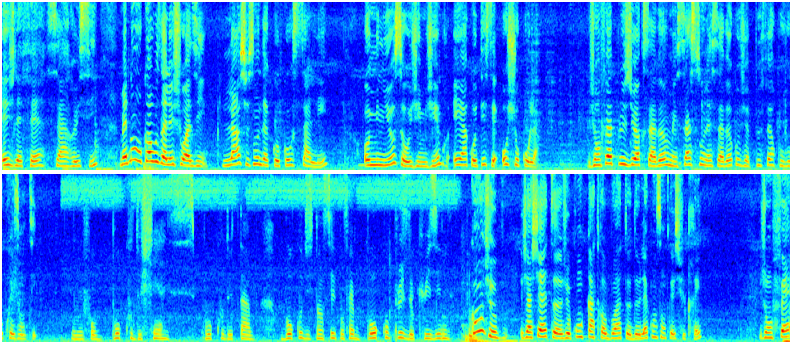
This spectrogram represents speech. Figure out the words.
Et je l'ai fait, ça a réussi. Maintenant, au cas où vous allez choisir, là, ce sont des cocos salés. Au milieu, c'est au gingembre et à côté, c'est au chocolat. J'en fais plusieurs saveurs, mais ça, ce sont les saveurs que j'ai pu faire pour vous présenter. Il me faut beaucoup de chaises, beaucoup de tables, beaucoup d'ustensiles pour faire beaucoup plus de cuisine. Quand j'achète, je, je prends 4 boîtes de lait concentré sucré. J'en fais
